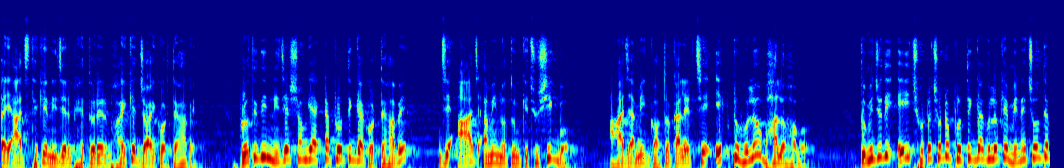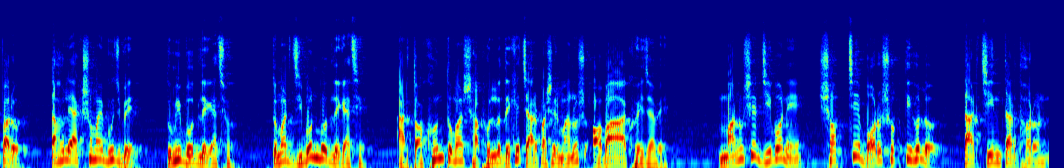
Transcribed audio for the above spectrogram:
তাই আজ থেকে নিজের ভেতরের ভয়কে জয় করতে হবে। প্রতিদিন নিজের সঙ্গে একটা প্রতিজ্ঞা করতে হবে যে আজ আমি নতুন কিছু শিখব, আজ আমি গতকালের চেয়ে একটু হলেও ভালো হব। তুমি যদি এই ছোট ছোট প্রতিজ্ঞাগুলোকে মেনে চলতে পারো, তাহলে একসময় বুঝবে, তুমি বদলে গেছো, তোমার জীবন বদলে গেছে। আর তখন তোমার সাফল্য দেখে চারপাশের মানুষ অবাক হয়ে যাবে। মানুষের জীবনে সবচেয়ে বড় শক্তি হল তার চিন্তার ধরন।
